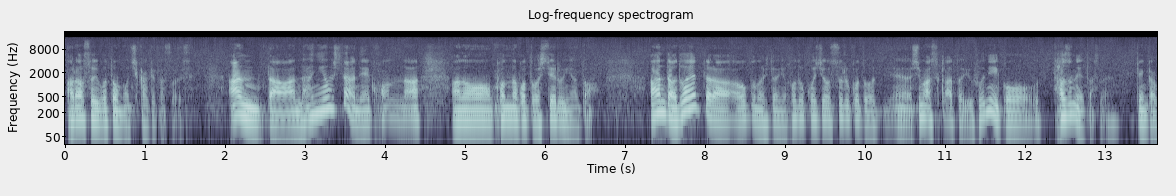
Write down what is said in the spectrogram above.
争い事を持ちかけたそうです。あんたは何をしたらねこんなあのこんなことをしてるんやと。あんたはどうやったら多くの人に施しをすることを、えしますかというふうにこう尋ねたそうです喧嘩を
